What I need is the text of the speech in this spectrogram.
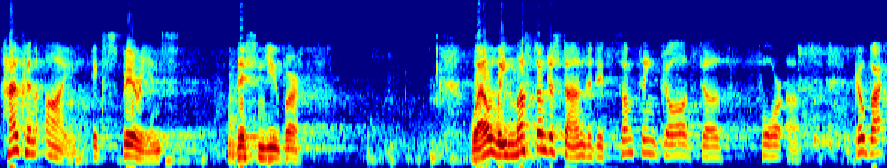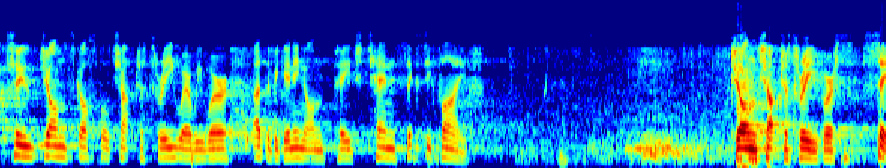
How can I experience this new birth? Well, we must understand it is something God does for us. Go back to John's Gospel, chapter 3, where we were at the beginning on page 1065. John chapter 3, verse 6.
